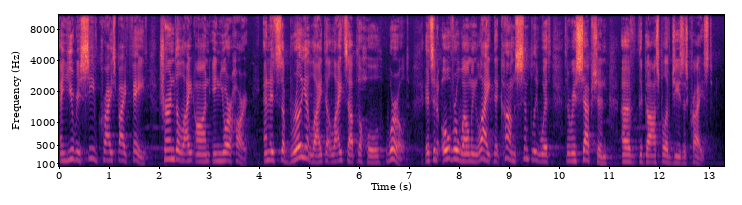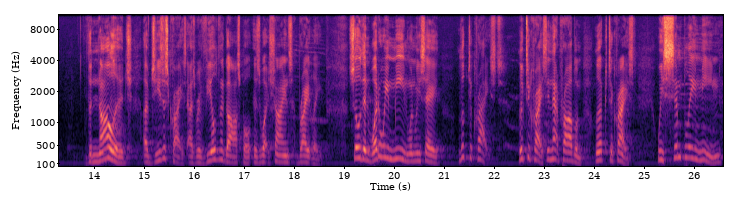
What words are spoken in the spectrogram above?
and you received Christ by faith, turned the light on in your heart. And it's a brilliant light that lights up the whole world. It's an overwhelming light that comes simply with the reception of the gospel of Jesus Christ. The knowledge of Jesus Christ, as revealed in the gospel, is what shines brightly. So then, what do we mean when we say, look to Christ? Look to Christ. In that problem, look to Christ. We simply mean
